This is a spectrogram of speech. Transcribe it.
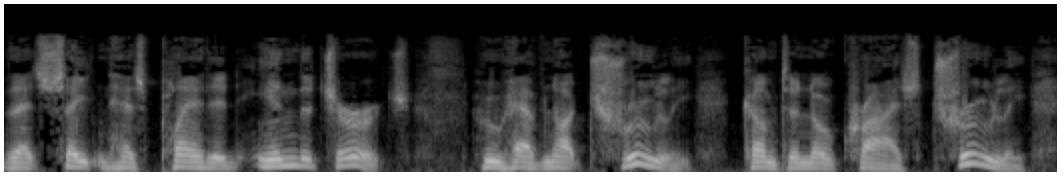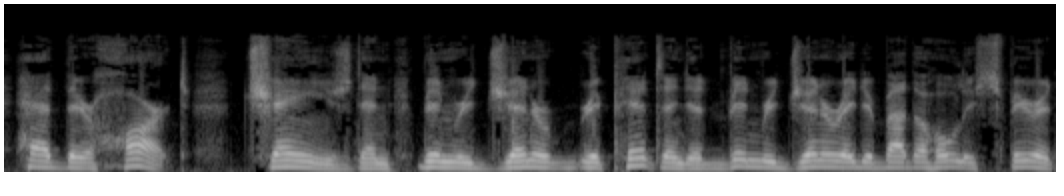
that Satan has planted in the church who have not truly come to know Christ, truly had their heart changed and been regener- repentant and been regenerated by the Holy Spirit.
